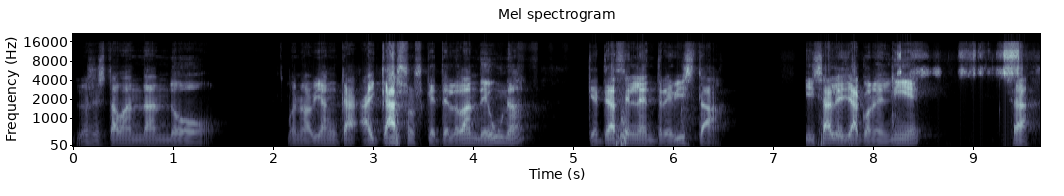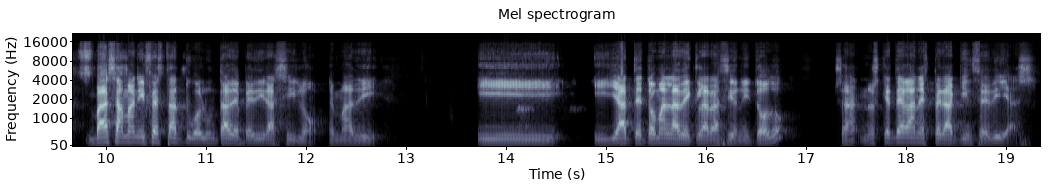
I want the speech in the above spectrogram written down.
los estaban dando. Bueno, habían hay casos que te lo dan de una, que te hacen la entrevista y sales ya con el NIE. O sea, vas a manifestar tu voluntad de pedir asilo en Madrid y, y ya te toman la declaración y todo. O sea, no es que te hagan esperar 15 días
